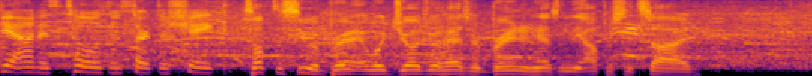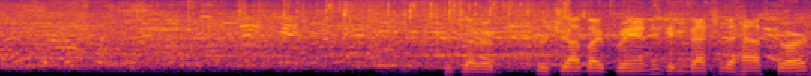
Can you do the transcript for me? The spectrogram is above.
get on his toes and start to shake. Tough to see what Brand- what JoJo has or Brandon has on the opposite side. Good job, good job by Brandon getting back to the half guard.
